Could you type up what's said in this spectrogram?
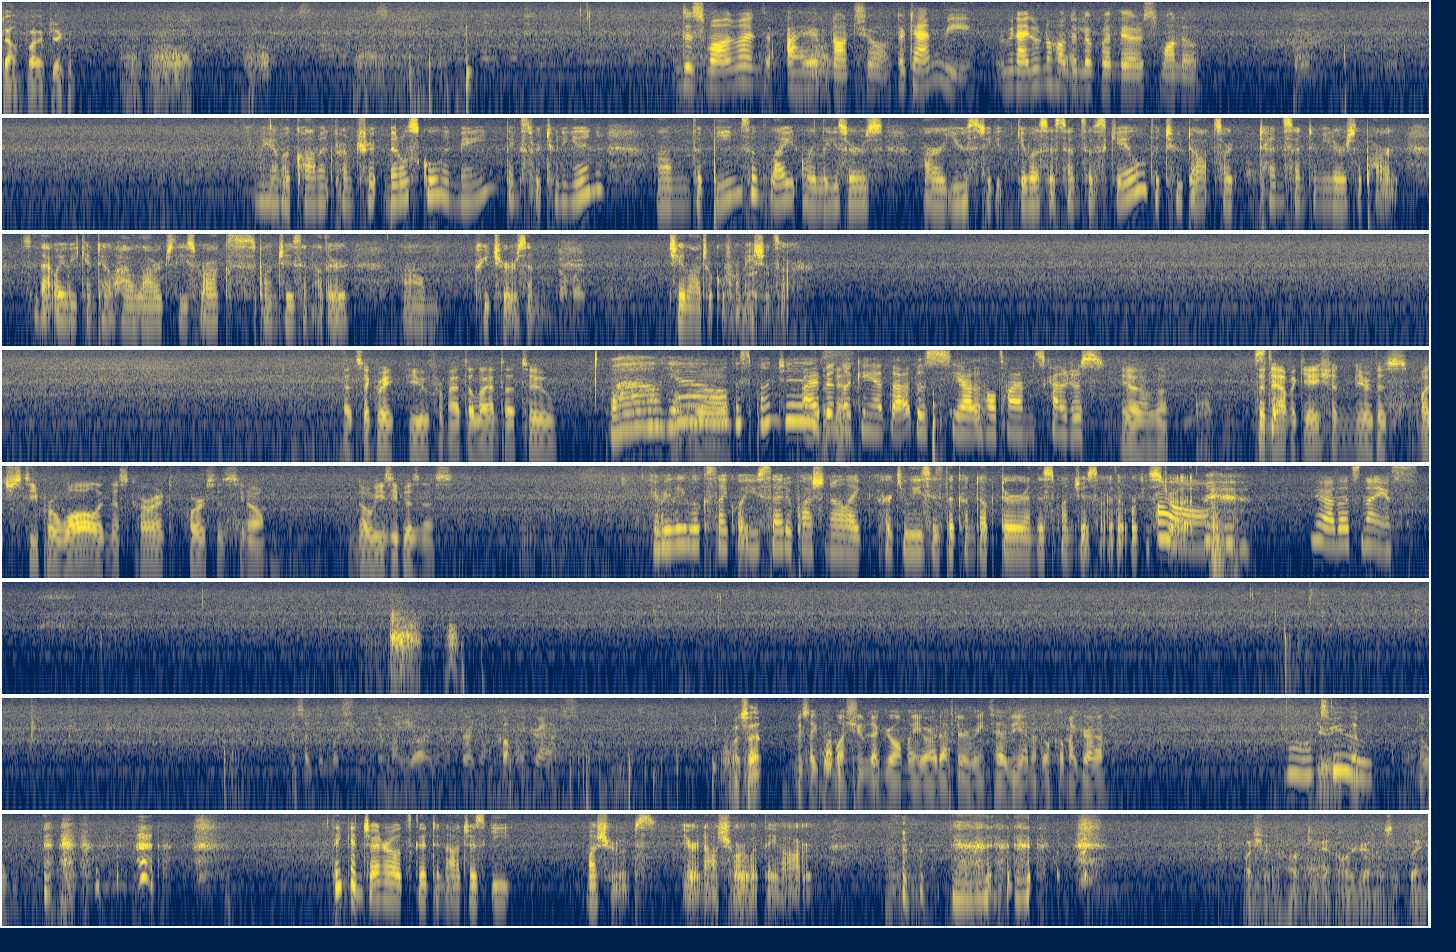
Down five, Jacob. The small ones, I am not sure. There can be. I mean, I don't know how they look when they're smaller. We have a comment from Tripp Middle School in Maine. Thanks for tuning in. Um, the beams of light or lasers are used to give us a sense of scale. The two dots are 10 centimeters apart. So that way we can tell how large these rocks, sponges, and other um, creatures and geological formations are. That's a great view from Atalanta too. Wow, yeah, the- all the sponges. I've been looking at that this, yeah, the whole time. It's kind of just Yeah, the, the navigation near this much steeper wall in this current, of course, is, you know, no easy business. It really looks like what you said, Upashana, like Hercules is the conductor and the sponges are the orchestra. Aw. yeah, that's nice. Looks like the mushrooms in my yard after I don't cut my grass. What's that? Looks like the mushrooms that grow in my yard after it rains heavy and then they'll cut my grass. Oh, You eat cute. them? No. I think in general it's good to not just eat mushrooms. You're not sure what they are. Mushroom hunting in Oregon is a thing.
